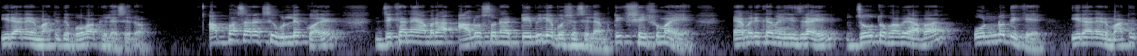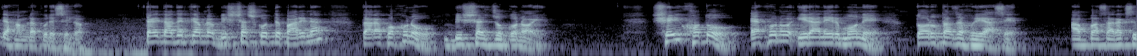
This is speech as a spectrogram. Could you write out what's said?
ইরানের মাটিতে বোমা ফেলেছিল। আব্বাস আরাকসি উল্লেখ করেন, যেখানে আমরা আলোচনার টেবিলে বসেছিলাম, ঠিক সেই সময়ে আমেরিকা এবং ইসরায়েল যৌথভাবে আবার অন্যদিকে ইরানের মাটিতে হামলা করেছিল। তাই তাদেরকে আমরা বিশ্বাস করতে পারি না, তারা কখনো বিশ্বাসযোগ্য নয়। সেই ক্ষত এখনও ইরানের মনে তরতাজা হয়ে আছে। আব্বাস আরাকসি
